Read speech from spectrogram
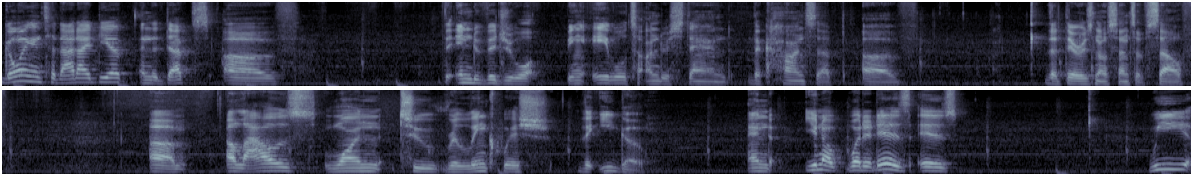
Going into that idea and the depths of the individual being able to understand the concept of that there is no sense of self um, allows one to relinquish the ego. And you know what it is is we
